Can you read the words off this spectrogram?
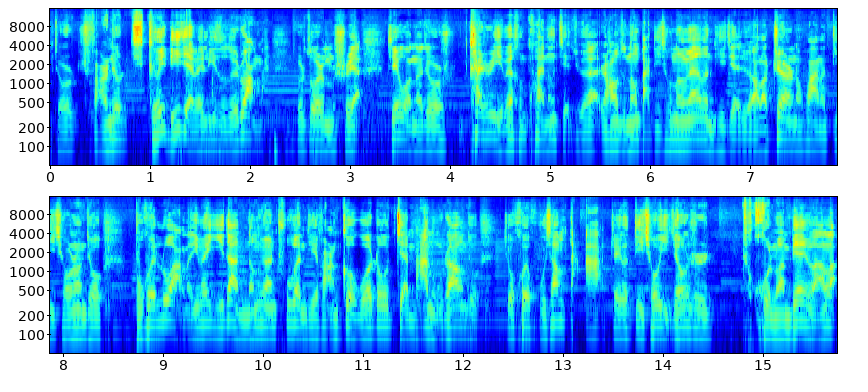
就是反正就可以理解为离子对撞吧，就是做这么实验。结果呢，就是开始以为很快能解决，然后就能把地球能源问题解决了。这样的话呢，地球上就不会乱了，因为一旦能源出问题，反正各国都剑拔弩张，就就会互相打。这个地球已经是混乱边缘了。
